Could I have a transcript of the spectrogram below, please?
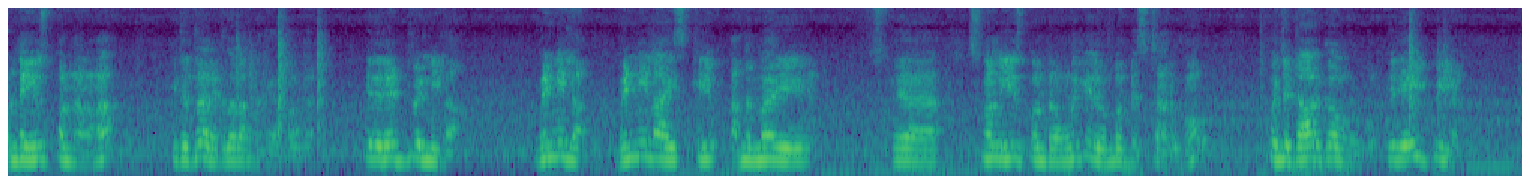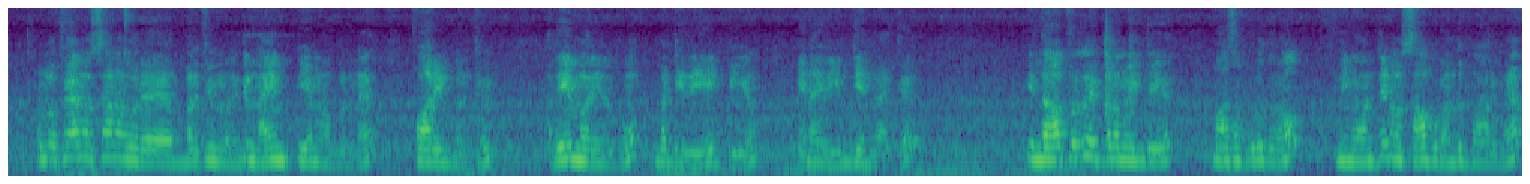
ஒன்றை யூஸ் பண்ணாங்கன்னா இதை தான் ரெகுலராக அவங்க கேட்பாங்க. இது ரெட் வெண்ணிலா வெண்ணிலா வெண்ணிலா ஐஸ்கிரீம் அந்த மாதிரி ஸ்மெல் யூஸ் பண்ணுறவங்களுக்கு இது ரொம்ப பெஸ்ட்டாக இருக்கும். கொஞ்சம் டார்க்காகவும் இருக்கும். இது எயிட் பிஎம் ரொம்ப ஃபேமஸான ஒரு பர்ஃப்யூம் இருக்குது நைன் பிஎம் அப்படின்னு ஃபாரின் பர்ஃப்யூம் அதே மாதிரி இருக்கும். பட் இது எயிட் பிஎம் ஏன்னா இது இந்தியன் பேக்கு இந்த ஆஃபர் தான் இப்போ நம்ம இந்த மாதம் கொடுக்குறோம். நீங்கள் வந்துட்டு நம்ம ஷாப்புக்கு வந்து பாருங்கள்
